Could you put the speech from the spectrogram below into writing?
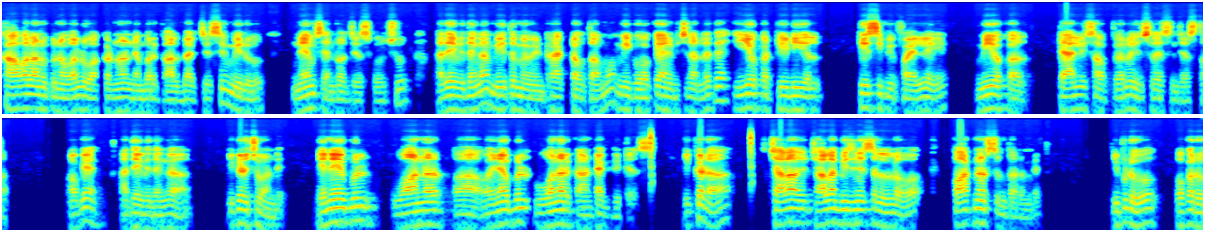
కావాలనుకున్న వాళ్ళు అక్కడ ఉన్న నెంబర్ కాల్ బ్యాక్ చేసి మీరు నేమ్స్ ఎన్రోల్ చేసుకోవచ్చు. అదే విధంగా మీతో మేము ఇంటరాక్ట్ అవుతాము. మీకు ఓకే అనిపించినట్లయితే ఈ యొక్క టీడీఎల్ టీసీపీ ఫైల్ని మీ యొక్క టాలీ సాఫ్ట్వేర్లో చేస్తాం. ఓకే అదే విధంగా ఇక్కడ చూడండి. Enable owner enable owner contact details ఇక్కడ చాలా చాలా బిజినెస్లలో పార్ట్నర్స్ ఉంటారండి. ఇప్పుడు ఒకరు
